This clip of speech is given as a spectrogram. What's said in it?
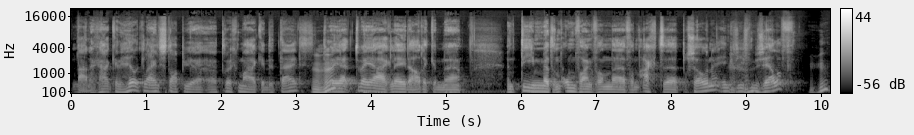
Nou, dan ga ik een heel klein stapje terugmaken in de tijd. -hmm. twee, jaar, twee, jaar geleden had ik een, een team met een omvang van, van acht personen, inclusief -hmm. mezelf. -hmm.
